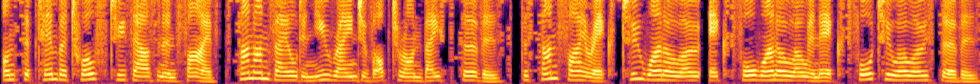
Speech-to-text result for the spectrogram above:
On September 12, 2005, Sun unveiled a new range of Opteron-based servers, the Sunfire X2100, X4100 and X4200 servers.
